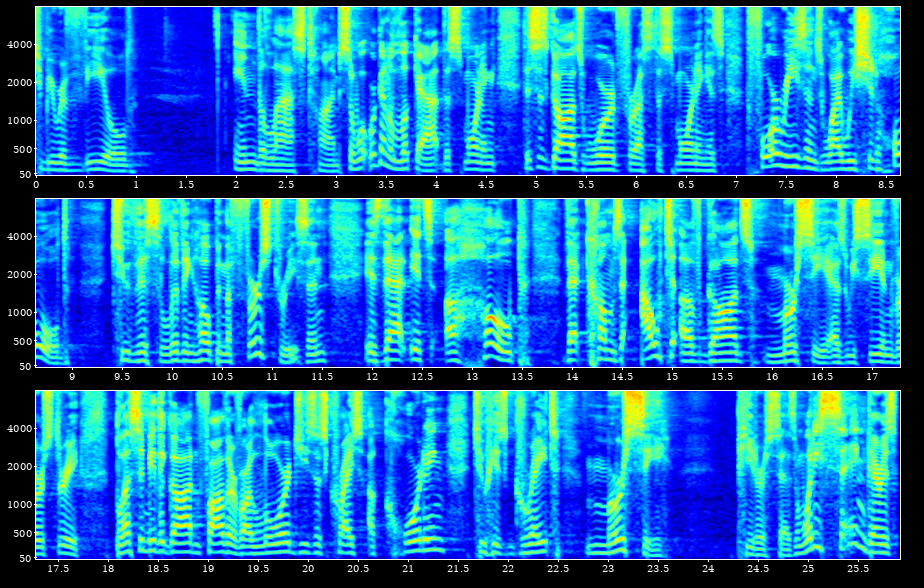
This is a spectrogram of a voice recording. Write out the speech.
to be revealed in the last time. So what we're going to look at this morning, this is God's word for us this morning is four reasons why we should hold to this living hope. And the first reason is that it's a hope that comes out of God's mercy, as we see in verse 3. Blessed be the God and Father of our Lord Jesus Christ, according to his great mercy. Peter says. And what he's saying there is,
